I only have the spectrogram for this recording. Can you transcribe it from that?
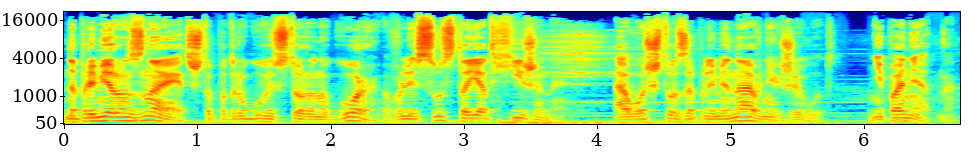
Например, он знает, что по другую сторону гор в лесу стоят хижины, а вот что за племена в них живут, непонятно.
